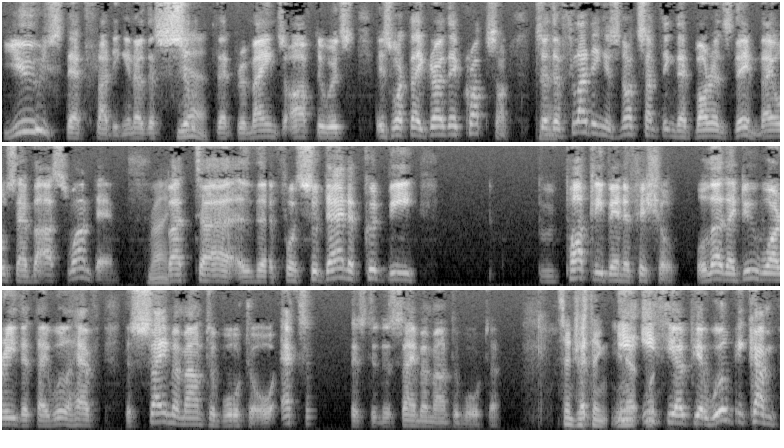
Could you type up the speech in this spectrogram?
used that flooding. You know, the silt yeah. that remains afterwards is what they grow their crops on. So yeah. the flooding is not something that borrows them. They also have the Aswan Dam. Right. But uh, the, for Sudan, it could be partly beneficial, although they do worry that they will have the same amount of water or access to the same amount of water. It's interesting. You know, Ethiopia will become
